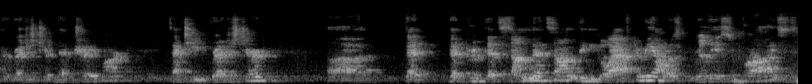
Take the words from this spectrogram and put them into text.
I registered that trademark. It's actually registered. Uh, that, that group that sung that song didn't go after me. I was really surprised.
